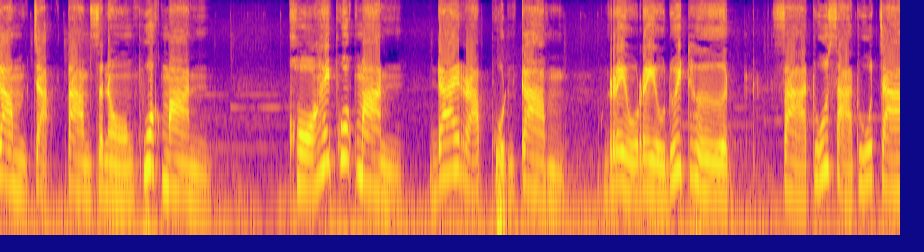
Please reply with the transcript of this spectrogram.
กรรมจะตามสนองพวกมัน ขอให้พวกมันได้รับผลกรรม เร็วๆด้วยเถิด สาธุสาธุจ้า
